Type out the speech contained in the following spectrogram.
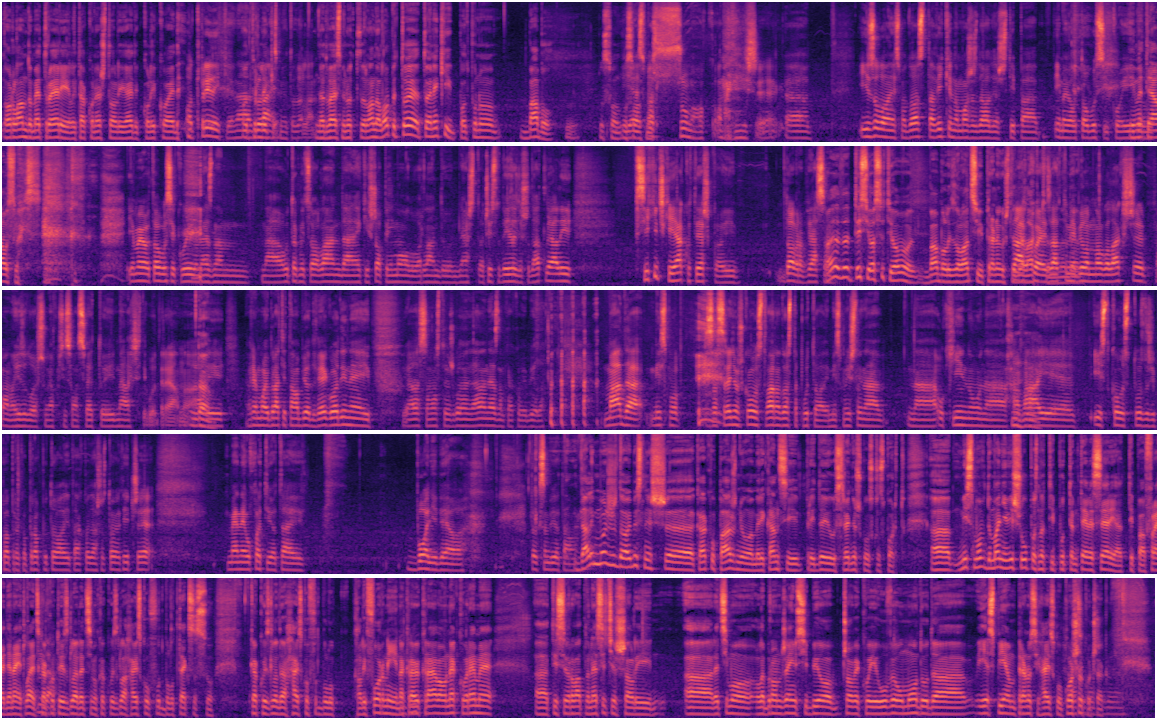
Orlando Metro Area ili tako nešto, ali ajde, koliko, ajde, Otprilike, na Otprilike. 20 minuta od Orlanda. na 20 minuta od Orlanda, ali opet to je, to je neki potpuno bubble u svom, u svom Jes, pa smislu. šuma okolo, manje više. Uh, izolovani smo dosta, vikendom možeš da odeš, tipa, imaju autobusi koji idu... Imate Ausweis. Imaju autobusi koji idu, ne znam, na utakmicu Orlanda, neki shopping mall u Orlandu, nešto, čisto da izađeš odatle, ali psihički je jako teško i dobro, ja sam... Pa da, da, ti si osjetio ovo bubble izolaciju i pre nego što je bilo Tako je, zato mi je da. bilo mnogo lakše, ono, izoluješ se u nekom svom svetu i najlakše ti bude, realno. Da. Ali, vre, moj brat je tamo bio dve godine i pff, ja da sam ostao još godine dana, ne znam kako bi bilo. Mada, mi smo za srednju školu stvarno dosta putovali. Mi smo išli na, na, u Kinu, na Havaje, Mhm. East Coast, uzduž i popreko proputovali, tako da što se toga tiče, mene je uhvatio taj bolji deo dok sam bio tamo. Da li možeš da objasniš uh, kakvu pažnju Amerikanci pridaju srednjoškolskom sportu? Uh, mi smo ovde manje više upoznati putem TV serija, tipa Friday Night Lights, kako Da. to izgleda, recimo kako izgleda high school futbol u Teksasu, kako izgleda high school futbol u Kaliforniji, na kraju krajeva u neko vreme, uh, ti se verovatno ne sećaš, ali a, recimo LeBron James je bio čovek koji je uveo u modu da ESPN prenosi high school košarku čak. Da.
